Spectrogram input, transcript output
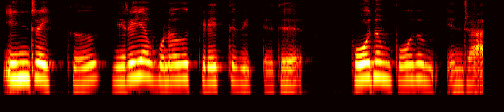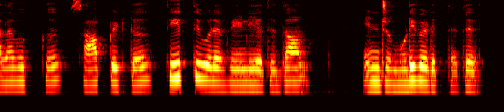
இன்றைக்கு நிறைய உணவு கிடைத்துவிட்டது. போதும் போதும் என்ற அளவுக்கு சாப்பிட்டு தீர்த்துவிட வேண்டியதுதான் என்று முடிவெடுத்தது.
